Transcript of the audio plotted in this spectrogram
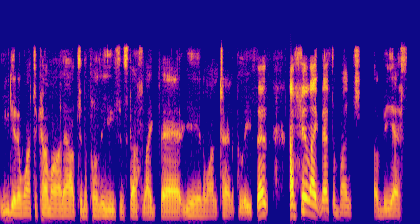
you didn't want to come on out to the police and stuff like that. You didn't want to turn the police. That I feel like that's a bunch of BS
